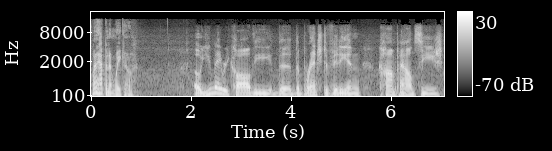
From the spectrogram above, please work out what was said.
what happened in Waco? Oh, you may recall the the the Branch Davidian compound siege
